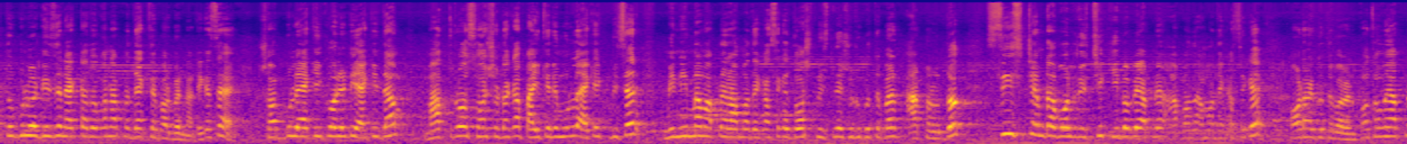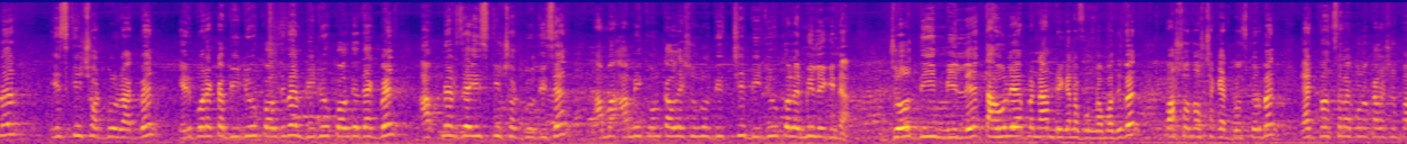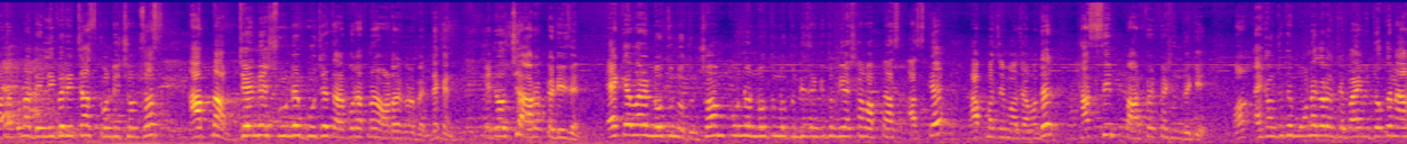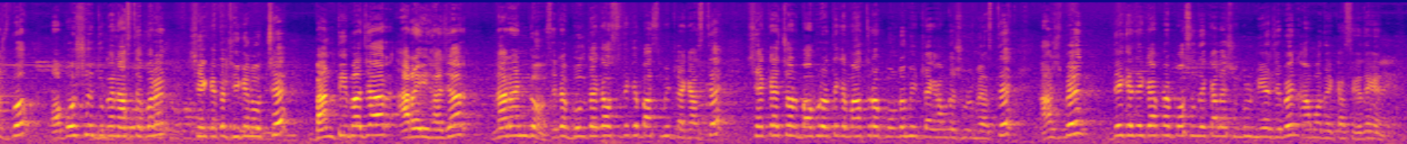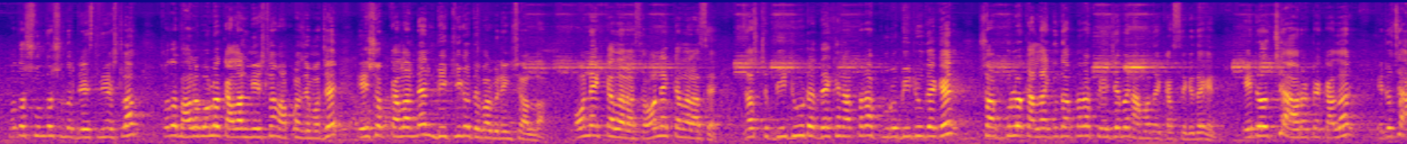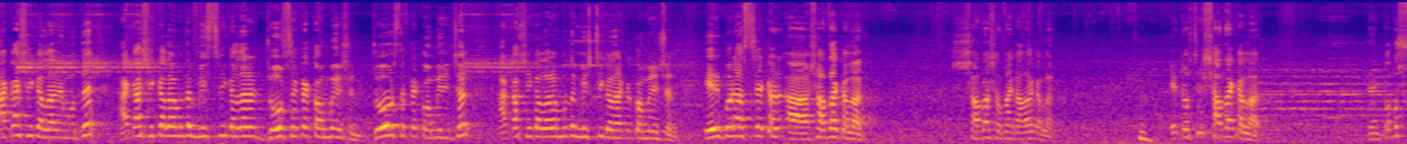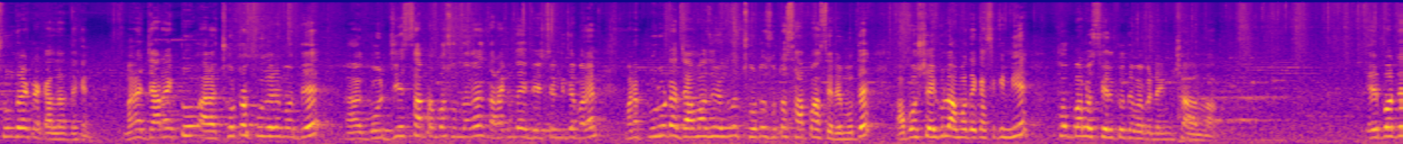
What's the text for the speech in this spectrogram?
এতগুলো ডিজাইন একটা দোকানে আপনি দেখতে পারবেন না, ঠিক আছে? সবগুলো একই কোয়ালিটি একই দাম, মাত্র ছয়শো টাকা পাইকারি মূল্য, এক এক পিসের মিনিমাম আপনারা আমাদের কাছ থেকে দশ পিস নিয়ে শুরু করতে পারেন, আপনার উদ্যোগ। সিস্টেমটা বলে দিচ্ছি, কীভাবে আপনি আমাদের- কাছ থেকে অর্ডার করতে পারেন প্রথমে আপনার স্ক্রিনশটগুলো রাখবেন, এরপর একটা ভিডিও কল দিবেন ভিডিও কল দিয়ে দেখবেন আপনার যে স্ক্রিনশটগুলো দিচ্ছেন আমি কোন কালেকশনগুলো দিচ্ছি ভিডিও কলে মিলে কিনা। যদি মিলে, তাহলে আপনার নাম, ঠিকানা ফোন নাম্বার দিবেন, পাঁচশো দশ টাকা অ্যাডভান্স করবেন। অ্যাডভান্স ছাড়া কোনো কালেকশন পাঠাবো না। ডেলিভারি চার্জ কন্ডিশন চার্জ আপনার জেনে, শুনে, বুঝে তারপর আপনার অর্ডার করবেন। দেখেন, এটা হচ্ছে আরও একটা ডিজাইন একেবারে নতুন নতুন, সম্পূর্ণ নতুন নতুন ডিজাইন কিন্তু নিয়ে আসলাম আপনার আজ- আজকে আপনাদের মাঝে আমাদের হাসি পারফেক্ট ফ্যাশন থেকে। এখন যদি মনে করেন যে, ভাই, আমি দোকানে আসব, অবশ্যই দোকানে আসতে পারেন। সেই ক্ষেত্রে ঠিকানা হচ্ছে বান্টি বাজার, আড়াই হাজার নারায়ণগঞ্জ এটা বুলতাগাঁও থেকে পাঁচ মিনিট লাগে আসতে শেখাচর বাবুরা থেকে মাত্র পনেরো মিনিট লাগে আমাদের শোরুমে আসতে আসবেন, দেখে দেখে আপনার পছন্দের কালেকশনগুলো নিয়ে যাবেন আমাদের কাছ থেকে, দেখেন। কত সুন্দর সুন্দর ড্রেস নিয়ে আসলাম, কত ভালো ভালো কালার নিয়ে আসলাম আপনাদের মাঝে। এইসব কালার নেন, বিক্রি করতে পারবেন ইনশাল্লাহ অনেক কালার আছে, অনেক কালার আছে। জাস্ট ভিডিওটা দেখেন আপনারা, পুরো ভিডিও দেখেন, সবগুলো কালার কিন্তু আপনারা পেয়ে যাবেন আমাদের কাছ থেকে, দেখেন। এটা হচ্ছে আরও একটা কালার এটা হচ্ছে আকাশি কালারের মধ্যে। আকাশি কালারের মধ্যে মিষ্টি কালারের জোরস একটা কম্বিনেশন জোরস একটা কম্বিনেশন আকাশি কালারের মধ্যে মিষ্টি কালার একটা কম্বিনেশন এরপরে আসছে একটা সাদা কালার। সাদা সাদা কাদা কালার। এটা হচ্ছে সাদা কালার। দেখেন কত সুন্দর একটা কালার দেখেন। মানে যারা একটু ছোট ফুলের মধ্যে গর্জিয়াস ছাপা পছন্দ করেন তারা কিন্তু এই ড্রেসটা নিতে পারেন। মানে পুরোটা জামা জুড়ে কিন্তু ছোটো ছোট ছাপা আছে এর মধ্যে। অবশ্যই এগুলো আমাদের কাছে নিয়ে খুব ভালো সেল করতে পারবেন ইনশাআল্লাহ। এরপর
